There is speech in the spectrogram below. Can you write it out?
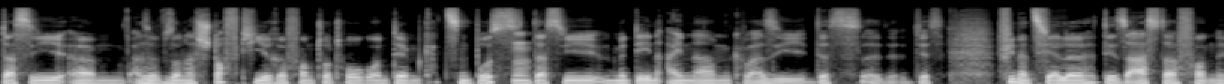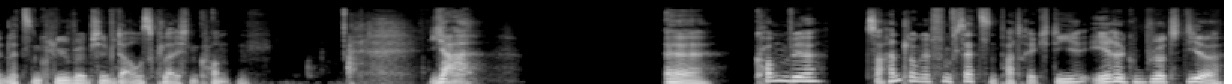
dass sie, ähm, also besonders Stofftiere von Totoro und dem Katzenbus, mhm. dass sie mit den Einnahmen quasi das, äh, das finanzielle Desaster von den letzten Glühwürmchen wieder ausgleichen konnten. Ja. Äh, kommen wir zur Handlung in fünf Sätzen, Patrick. Die Ehre gebührt dir,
